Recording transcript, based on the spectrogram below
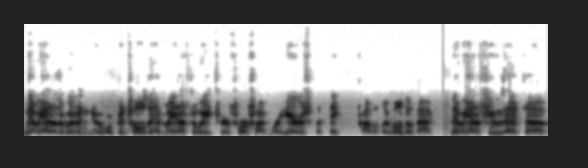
And then we had other women who were been told they had, might have to wait three or four or five more years, but they probably will go back. And then we had a few that uh,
